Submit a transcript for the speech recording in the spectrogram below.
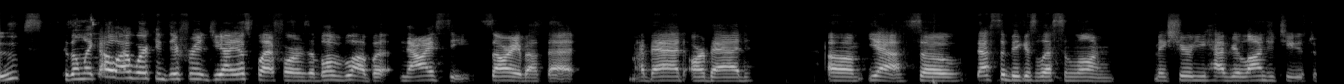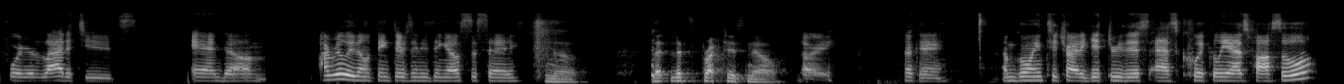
"Oops," because I'm like, "Oh, I work in different GIS platforms and blah blah blah." But now I see. Sorry about that. My bad. Our bad. Um, yeah. So that's the biggest lesson learned. Make sure you have your longitudes before your latitudes, and um, I really don't think there's anything else to say. No. Let, let's practice now. Sorry. Okay. I'm going to try to get through this as quickly as possible.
